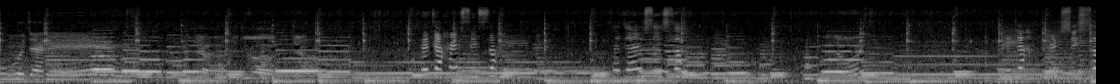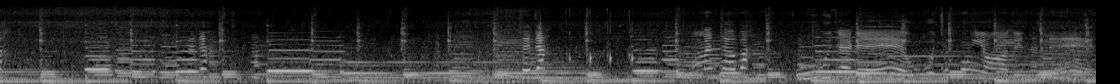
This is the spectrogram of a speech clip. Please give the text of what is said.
오구 잘해. 세자 할 수 있어. 세자 할 수 있어. 세자 할 수 있어. 엄마한테 와봐. 오구 책봉이 영화도 있는데.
